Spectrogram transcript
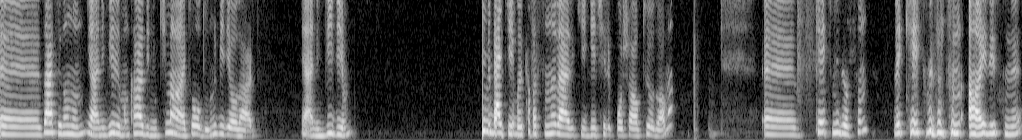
e, zaten onun yani William'ın kalbinin kime ait olduğunu biliyorlardı. Yani William belki kafasını belki geçirip boşaltıyordu ama e, Kate Middleton ve Kate Middleton ailesini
